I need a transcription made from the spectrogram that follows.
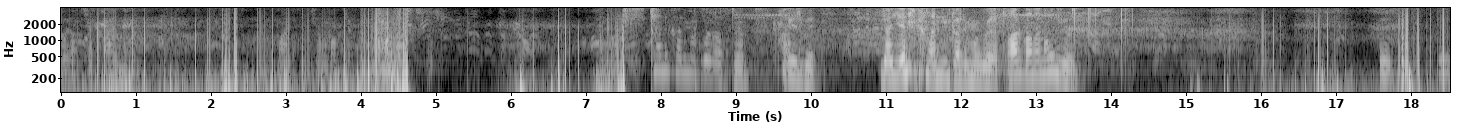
Gel gel gel. Kendi kaleme gol attım. Hayır be. Ya yine kendi kaleme gol attım. Abi bana ne oluyor? Evet. Evet.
